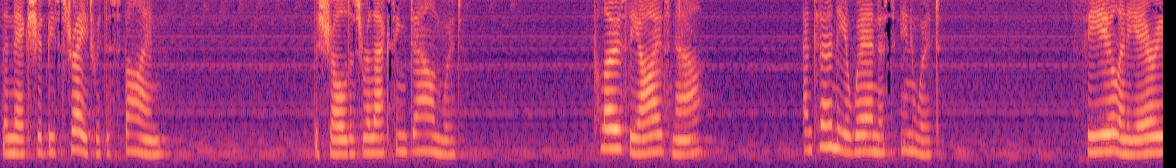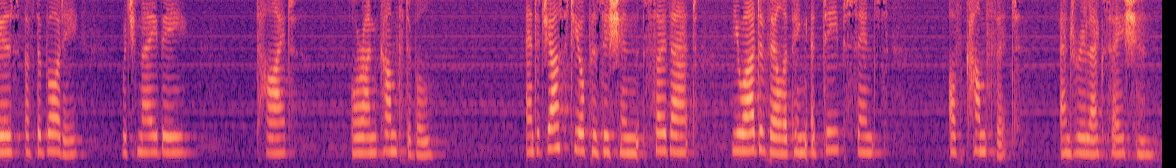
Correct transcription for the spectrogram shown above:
The neck should be straight with the spine, the shoulders relaxing downward. Close the eyes now and turn the awareness inward. Feel any areas of the body which may be tight or uncomfortable, and adjust your position so that you are developing a deep sense of comfort and relaxation.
